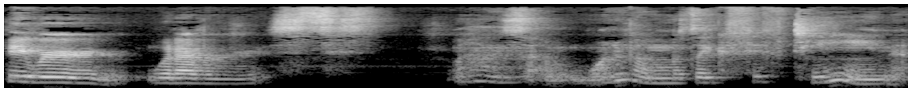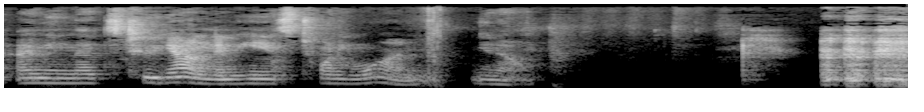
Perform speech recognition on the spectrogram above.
they were whatever. One of them was like 15. I mean, that's too young, and he's 21, you know.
